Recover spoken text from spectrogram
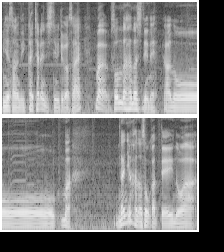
皆さん一回チャレンジしてみてください。まあ、そんな話でね、あのー、まあ、何を話そうかっていうのは、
